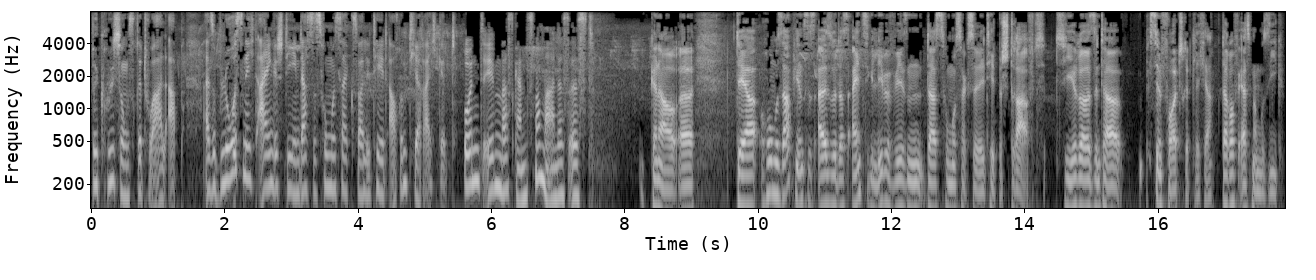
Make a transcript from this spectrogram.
Begrüßungsritual ab. Also bloß nicht eingestehen, dass es Homosexualität auch im Tierreich gibt. Und eben was ganz Normales ist. Genau. Äh, der Homo sapiens ist also das einzige Lebewesen, das Homosexualität bestraft. Tiere sind da ein bisschen fortschrittlicher. Darauf erstmal Musik.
